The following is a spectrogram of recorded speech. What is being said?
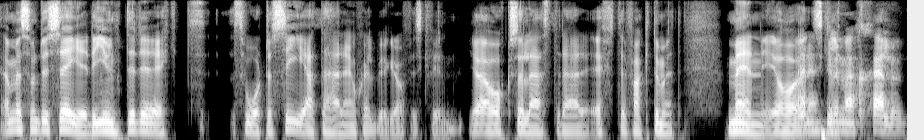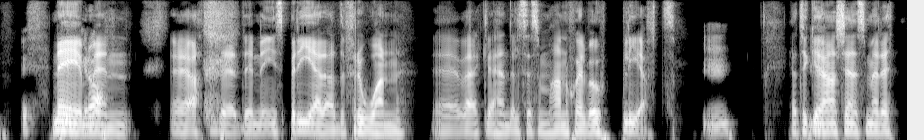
ja men som du säger, det är ju inte direkt svårt att se att det här är en självbiografisk film. Jag har också läst det där efter faktumet. Men jag har... Är den till och med självbiograf? Nej, men eh, att eh, den är inspirerad från eh, verkliga händelser som han själv har upplevt. Mm. Jag tycker mm. han känns som en rätt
